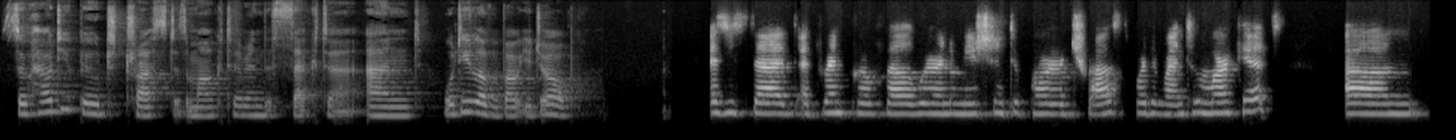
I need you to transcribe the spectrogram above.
So, how do you build trust as a marketer in this sector, and what do you love about your job? As you said, at Rent Profile, we're on a mission to power trust for the rental market. Um,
